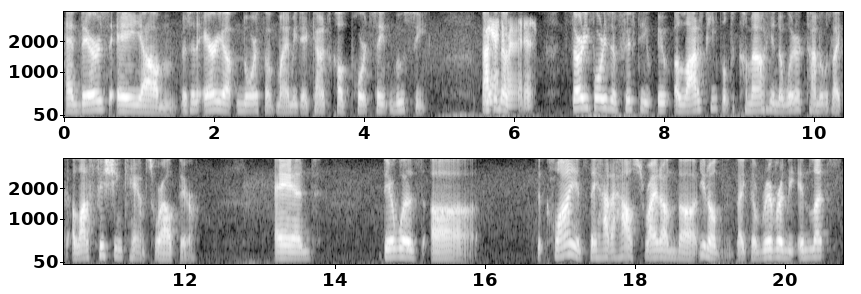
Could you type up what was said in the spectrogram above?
and there's a um, there's an area up north of Miami Dade County. It's called Port St. Lucie. Back yeah, in the where that is. 30, 40s, and 50, it, a lot of people to come out here in the wintertime. It was like a lot of fishing camps were out there. And there was uh, the clients, they had a house right on the, you know, like the river and the inlets.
